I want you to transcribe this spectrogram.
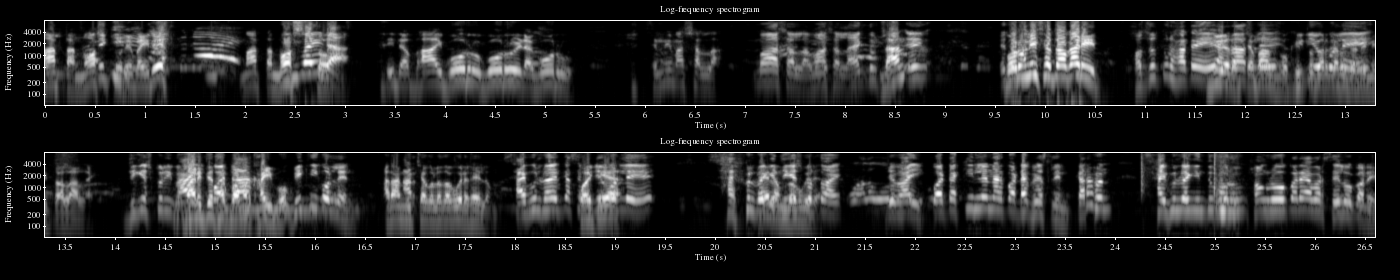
মাথা নষ্ট রে ভাই রে। মাথা নষ্ট ভাই এটা? এটা ভাই গরু গরু এটা গরু। শুনি মাশাআল্লাহ। মাশাআল্লাহ মাশাআল্লাহ একদম এই গরু নিছে তো হাটে আমরা আসলে কিন্তু দরকার হলে আল্লাহ জিজ্ঞেস করি ভাই বাড়িতে থাকব, আবার খাইবো। বিক্রি করলেন? আর আমি ইচ্ছা করলে তবে করে খাইলাম। সাইফুল ভাইয়ের কাছে ভিডিও করলে সাইফুল ভাইকে জিজ্ঞেস করতে হয় যে ভাই কয়টা কিনলেন আর কয়টা বেচলেন? কারণ সাইফুল ভাই কিন্তু গরু সংগ্রহ করে আবার সেলও করে।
